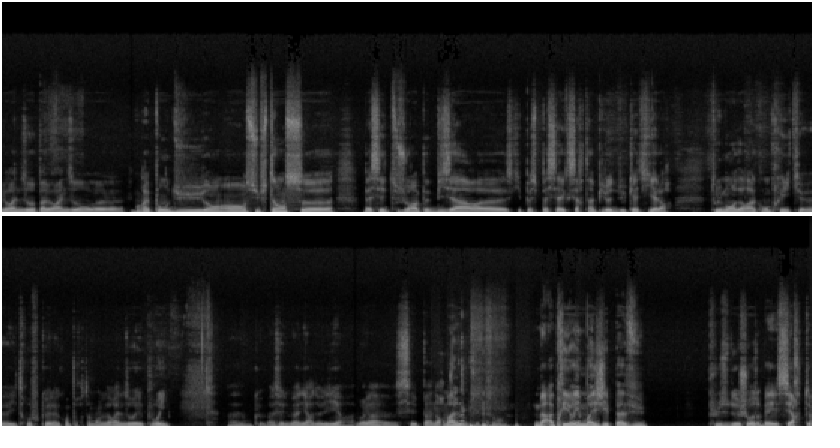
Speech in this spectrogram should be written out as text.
Lorenzo, pas Lorenzo, ont répondu en, substance. bah, c'est toujours un peu bizarre ce qui peut se passer avec certains pilotes Ducati. Alors, tout le monde aura compris qu'il trouve que le comportement de Lorenzo est pourri. Euh, donc, bah, c'est une manière de dire, voilà, c'est pas normal. bah, a priori, moi, j'ai pas vu plus de choses. Mais certes,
